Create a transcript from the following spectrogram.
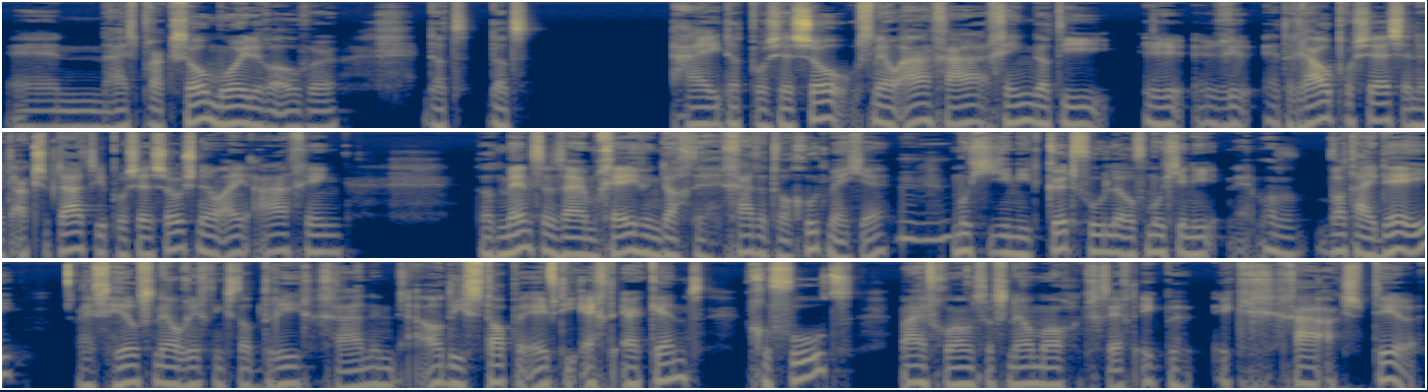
En hij sprak zo mooi erover dat, dat hij dat proces zo snel aanging dat hij het rouwproces en het acceptatieproces zo snel aanging dat mensen in zijn omgeving dachten: gaat het wel goed met je? Mhm. Moet je je niet kut voelen of moet je niet. Wat hij deed, hij is heel snel richting stap 3 gegaan en al die stappen heeft hij echt erkend, gevoeld, maar hij heeft gewoon zo snel mogelijk gezegd: ik, ik ga accepteren.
